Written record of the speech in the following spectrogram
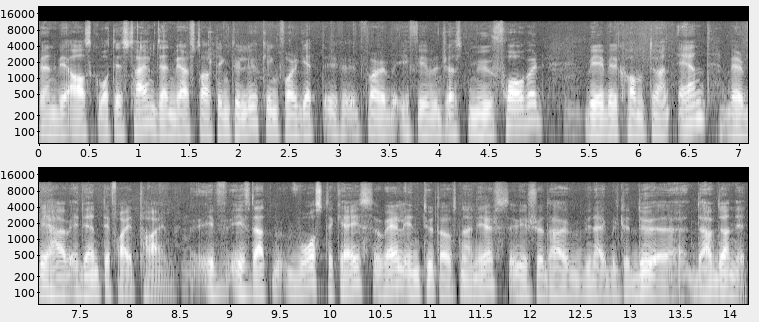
when we ask what is time, then we are starting to looking for get for if we just move forward, we will come to an end where we have identified time. If if that was the case, well, in 2000 years we should have been able to do uh, have done it.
